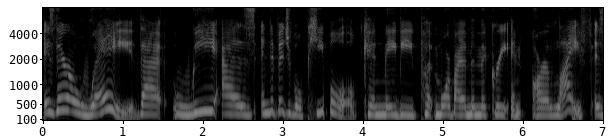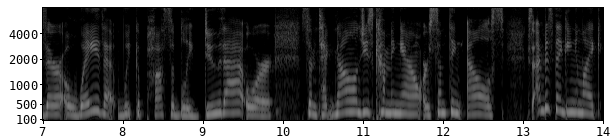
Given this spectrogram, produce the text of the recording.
is there a way that we as individual people can maybe put more biomimicry in our life? Is there a way that we could possibly do that or some technologies coming out or something else? Cuz I'm just thinking like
